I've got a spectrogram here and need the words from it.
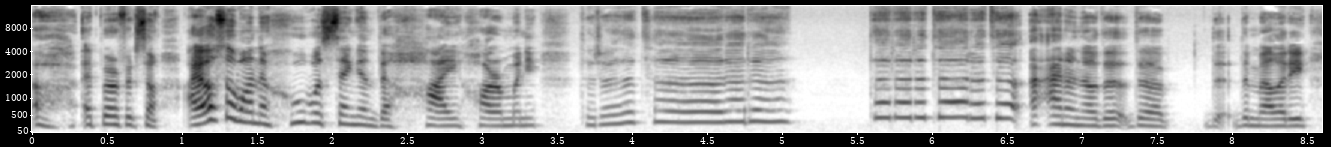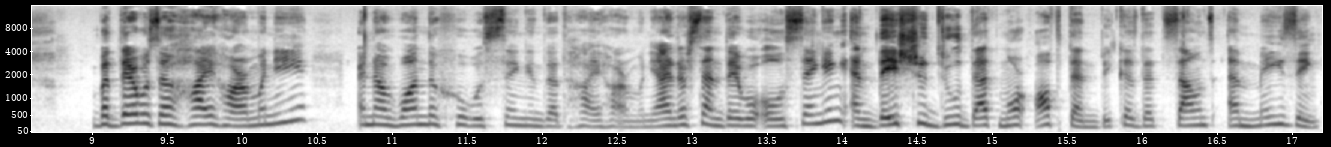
Oh, a perfect song. I also wonder who was singing the high harmony. I don't know the, the, the, the melody, but there was a high harmony, and I wonder who was singing that high harmony. I understand they were all singing, and they should do that more often because that sounds amazing.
